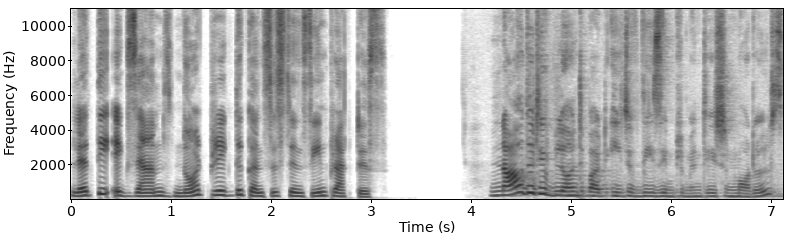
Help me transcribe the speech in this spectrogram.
Let the exams not break the consistency in practice. Now that you've learned about each of these implementation models,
